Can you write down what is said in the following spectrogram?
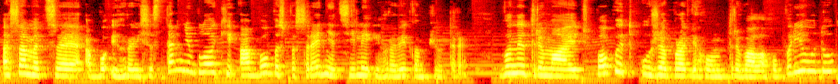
А саме це або ігрові системні блоки, або безпосередньо цілі ігрові комп'ютери. Вони тримають попит уже протягом тривалого періоду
